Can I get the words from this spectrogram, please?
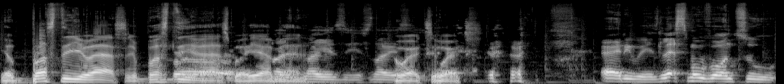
You're busting your ass. You're busting Bro, your ass, but yeah, man. It's not easy. It's not easy. It works. It works. Anyways, let's move on to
